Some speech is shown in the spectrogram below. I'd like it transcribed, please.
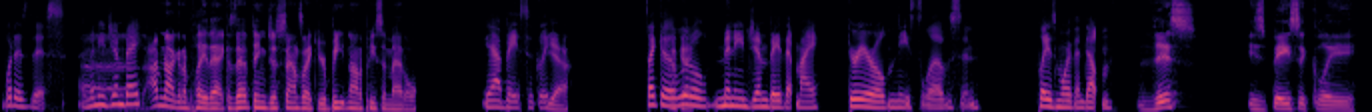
what is this? A mini Uh, djembe? I'm not gonna play that because that thing just sounds like you're beating on a piece of metal. Yeah, basically. Yeah. It's like a Okay. little mini djembe that my three-year-old niece loves and plays more than Delton. this is basically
